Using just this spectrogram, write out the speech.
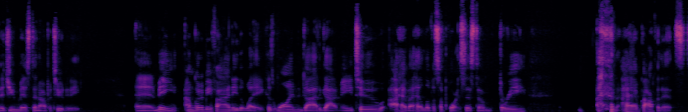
that you missed an opportunity. And me, I'm going to be fine either way because one, God got me. Two, I have a hell of a support system. Three, I have confidence.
